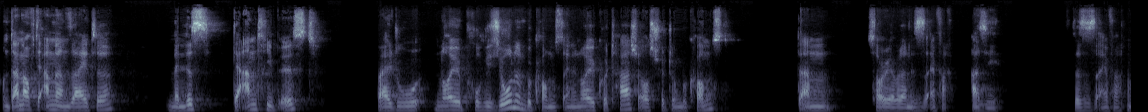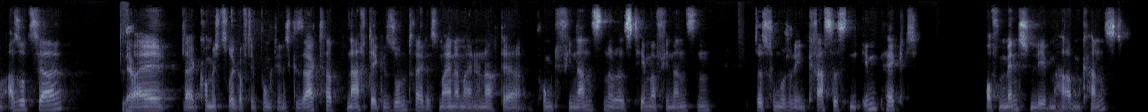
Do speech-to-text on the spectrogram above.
und dann auf der anderen Seite, wenn das der Antrieb ist, weil du neue Provisionen bekommst, eine neue Cottage-Ausschüttung bekommst, dann, sorry, aber dann ist es einfach assi. Das ist einfach nur asozial, ja. weil, da komme ich zurück auf den Punkt, den ich gesagt habe, nach der Gesundheit ist meiner Meinung nach der Punkt Finanzen oder das Thema Finanzen das, wo du den krassesten Impact auf Menschenleben haben kannst.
